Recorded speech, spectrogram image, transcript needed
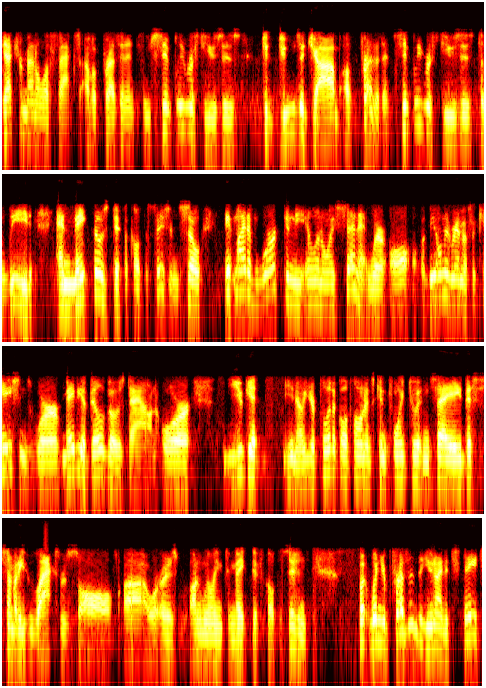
detrimental effects of a president who simply refuses to do the job of president, simply refuses to lead and make those difficult decisions. So it might have worked in the Illinois Senate where all the only ramifications were maybe a bill goes down or you get you know your political opponents can point to it and say this is somebody who lacks resolve uh, or is unwilling to make difficult decisions. But when you're president of the United States,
